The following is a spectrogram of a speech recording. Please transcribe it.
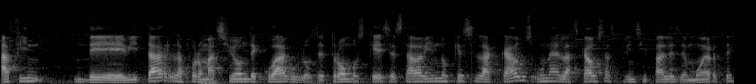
a fin de evitar la formación de coágulos, de trombos, que se estaba viendo que es la causa, una de las causas principales de muerte,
